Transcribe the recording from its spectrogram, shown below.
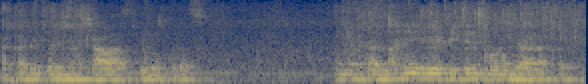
सकाळची त्यांना शाळा असते लवकरच. त्यामुळे त्यांना हे टिफिन्स बनवून द्यावे लागतात.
